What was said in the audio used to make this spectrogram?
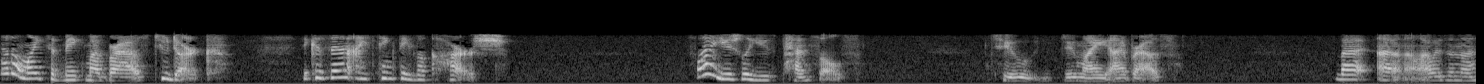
I don't like to make my brows too dark because then I think they look harsh. That's why I usually use pencils to do my eyebrows. But I don't know, I was in the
